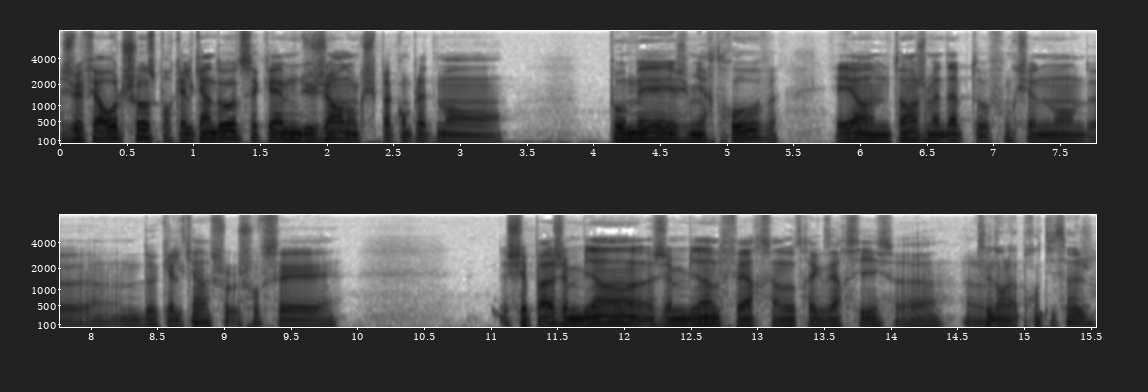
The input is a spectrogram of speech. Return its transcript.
Je vais faire autre chose pour quelqu'un d'autre. C'est quand même du genre, donc je suis pas complètement paumé et je m'y retrouve. Et en même temps, je m'adapte au fonctionnement de, de quelqu'un. Je, je trouve que c'est. Je sais pas, j'aime bien, j'aime bien le faire. C'est un autre exercice. euh, C'est euh, dans l'apprentissage?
